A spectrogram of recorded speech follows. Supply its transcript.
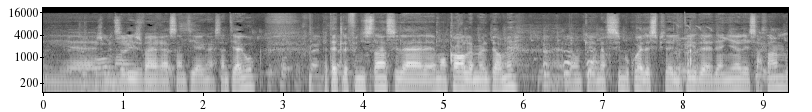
et euh, je me dirige vers euh, Santiago. Peut-être le Finistère si mon corps le- me le permet. Euh, donc merci beaucoup à l'hospitalité de Daniel et sa femme.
